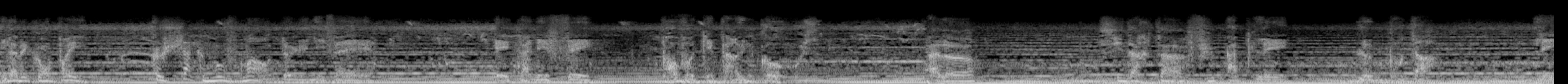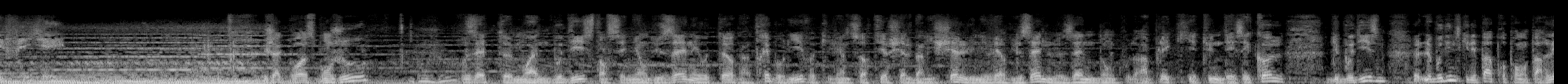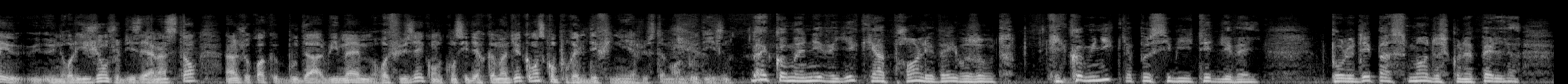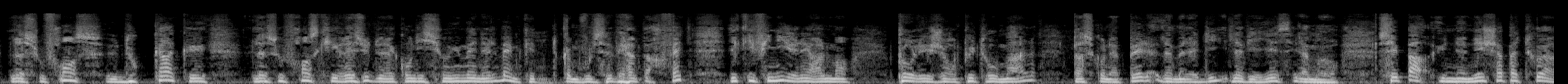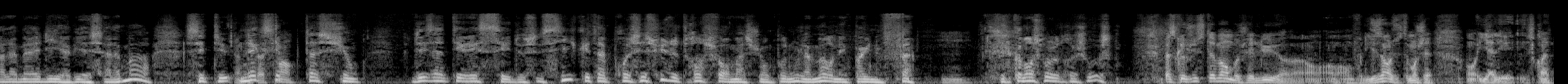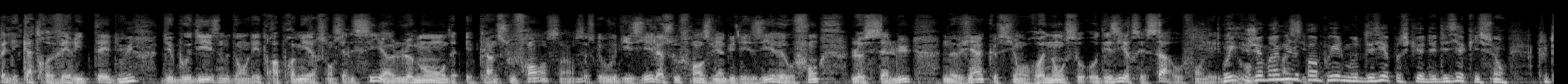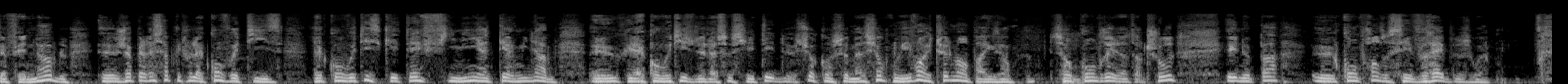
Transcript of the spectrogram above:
Il avait compris que chaque mouvement de l'univers est un effet provoqué par une cause. Alors, Siddhartha fut appelé le Bouddha, l'éveillé. Jacques Brosse, bonjour. Bonjour. Vous êtes moine bouddhiste, enseignant du zen et auteur d'un très beau livre qui vient de sortir chez Albin Michel, L'univers du zen. Le zen, donc, vous le rappelez, qui est une des écoles du bouddhisme. Le bouddhisme qui n'est pas à proprement parler une religion, je le disais à l'instant. Hein, je crois que Bouddha lui-même refusait qu'on le considère comme un dieu. Comment est-ce qu'on pourrait le définir, justement, le bouddhisme? Ben, Comme un éveillé qui apprend l'éveil aux autres, qui communique la possibilité de l'éveil pour le dépassement de ce qu'on appelle la, la souffrance dukkha, qui est la souffrance qui résulte de la condition humaine elle-même, qui est, comme vous le savez, imparfaite, et qui finit généralement pour les gens plutôt mal par ce qu'on appelle la maladie, la vieillesse et la mort. C'est pas une, un échappatoire à la maladie, la vieillesse et à la mort, c'est une acceptation désintéressée de ceci qui est un processus de transformation. Pour nous, la mort n'est pas une fin. C'est le commencement d'autre chose. Parce que justement, moi j'ai lu euh, en, en, vous lisant, justement, il y a les, ce qu'on appelle les quatre vérités du, oui. du, bouddhisme, dont les trois premières sont celles-ci. Hein. Le monde est plein de souffrances, hein, c'est ce que vous disiez. La souffrance vient du désir, et au fond, le salut ne vient que si on renonce au, au désir. C'est ça, au fond. Les, oui, j'aimerais mieux ne pas employer le mot désir parce qu'il y a des désirs qui sont tout à fait nobles. Euh, J'appellerais ça plutôt la convoitise, la convoitise qui est infinie, interminable, euh, la convoitise de la société de surconsommation que nous vivons actuellement, par exemple s'encombrer d'un tas de choses et ne pas euh, comprendre ses vrais besoins.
